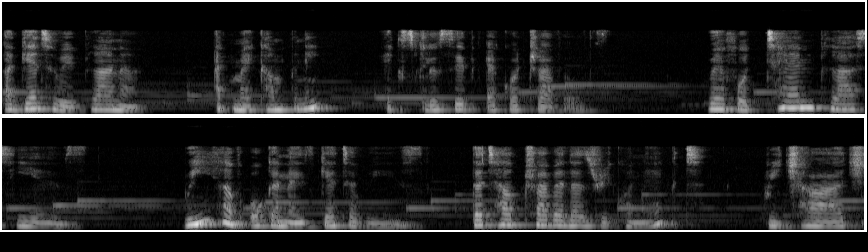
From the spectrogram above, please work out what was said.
a getaway planner at my company, Exclusive Eco Travels, where for 10 plus years we have organized getaways that help travelers reconnect, recharge,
